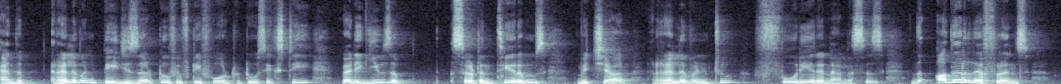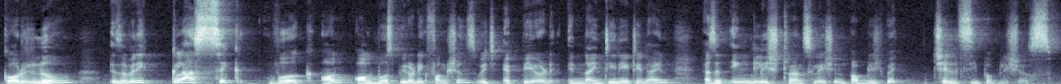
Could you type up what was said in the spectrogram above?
and the relevant pages are 254 to 260 where he gives a certain theorems which are relevant to Fourier analysis. The other reference, Corduneanu, is a very classic work on almost periodic functions which appeared in 1989 as an English translation published by Chelsea Publishers.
